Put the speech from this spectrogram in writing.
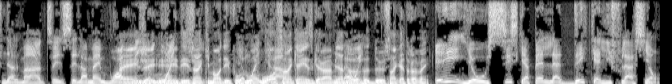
finalement, tu sais, c'est la même boîte, Ben, mais il y a moins. de- des gens qui m'ont des photos. de grammes. 315 grammes, il y en Ben a oui. 280. Et il y a aussi ce qu'on appelle la déqualiflation.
